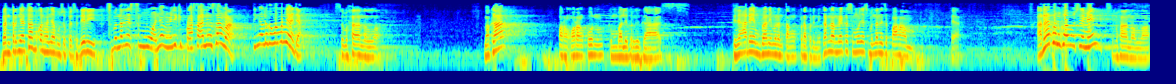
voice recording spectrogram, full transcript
Dan ternyata bukan hanya Abu Sufyan sendiri, sebenarnya semuanya memiliki perasaan yang sama. Tinggal nunggu momennya aja. Subhanallah. Maka orang-orang pun kembali bergegas tidak ada yang berani menentang pendapat ini karena mereka semuanya sebenarnya sepaham. Ya. Adapun kaum muslimin, subhanallah,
